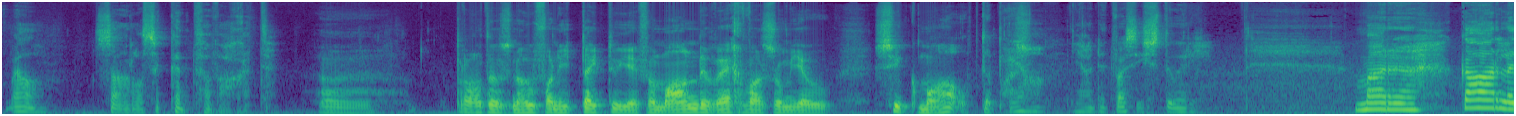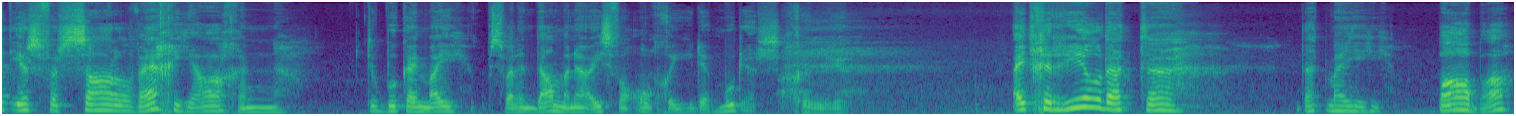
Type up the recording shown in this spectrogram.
wel Sarah se kind verwag het. Praat ons nou van die tyd toe jy vir maande weg was om jou siek ma op te pas. Ja, ja, dit was die storie. Maar uh, Karel het eers vir Sarah weggejaag en toe boek hy my op Swellendam in 'n huis van ongehuurde moeders. Ag nee. Hy het gereël dat uh dat my baba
